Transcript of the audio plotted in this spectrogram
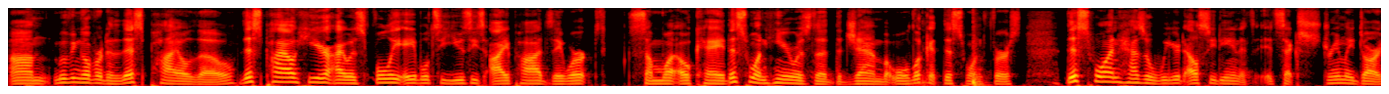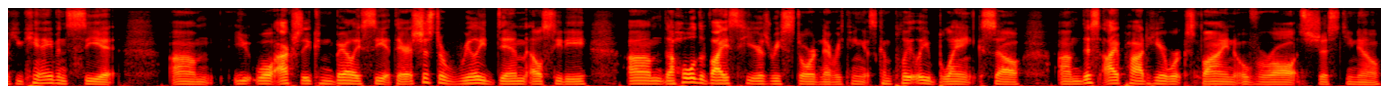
Um, moving over to this pile though, this pile here, I was fully able to use these iPods. They worked somewhat okay. This one here was the, the gem, but we'll look at this one first. This one has a weird LCD and it's, it's extremely dark. You can't even see it um, you well actually you can barely see it there. It's just a really dim LCD um, the whole device here is restored and everything. It's completely blank. So um, this iPod here works fine overall. It's just you know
